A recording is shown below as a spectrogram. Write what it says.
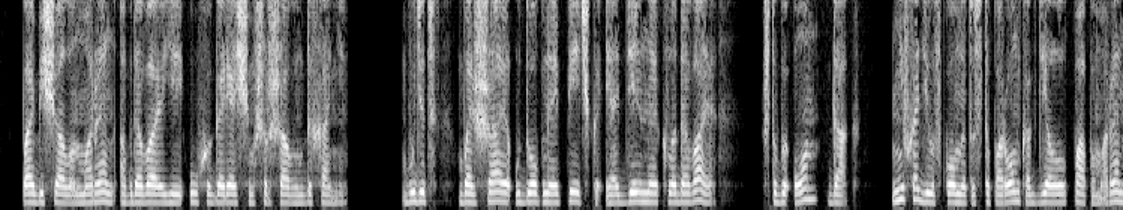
— пообещал он Морен, обдавая ей ухо горящим шершавым дыханием, — будет большая удобная печка и отдельная кладовая, чтобы он, Дак, не входил в комнату с топором, как делал папа Морен,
